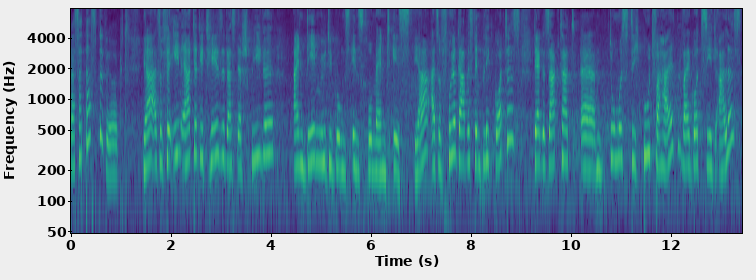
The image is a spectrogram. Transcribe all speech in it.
was hat das bewirkt? Ja, also für ihn, er hat ja die These, dass der Spiegel ein Demütigungsinstrument ist. Ja, also früher gab es den Blick Gottes, der gesagt hat, äh, du musst dich gut verhalten, weil Gott sieht alles.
